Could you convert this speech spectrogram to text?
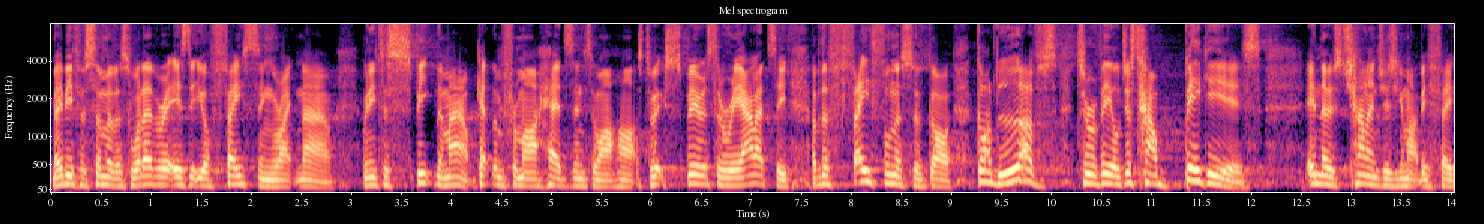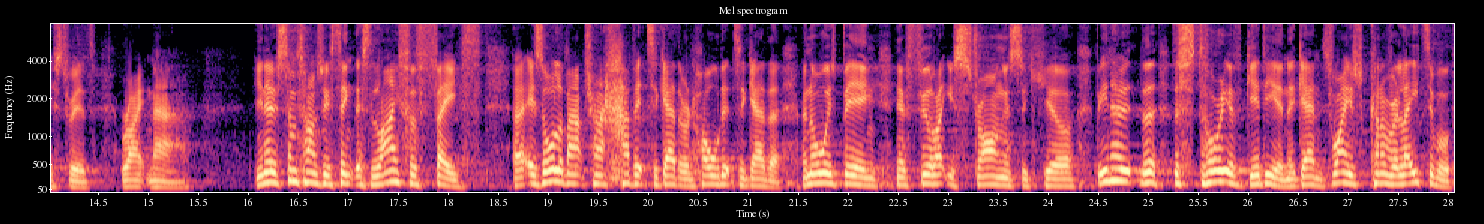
Maybe for some of us, whatever it is that you're facing right now, we need to speak them out, get them from our heads into our hearts, to experience the reality of the faithfulness of God. God loves to reveal just how big He is in those challenges you might be faced with right now. You know, sometimes we think this life of faith uh, is all about trying to have it together and hold it together and always being, you know, feel like you're strong and secure. But you know, the, the story of Gideon, again, it's why he's kind of relatable,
